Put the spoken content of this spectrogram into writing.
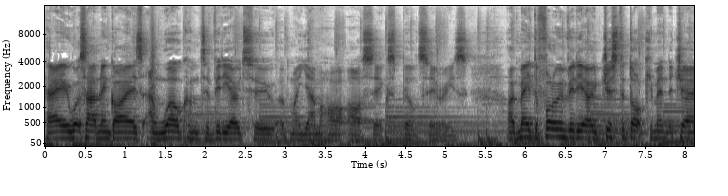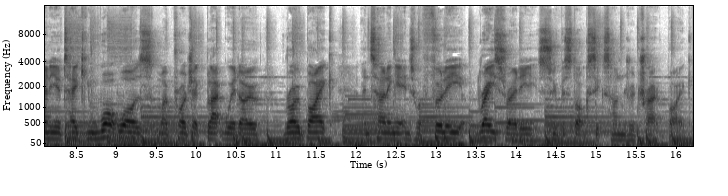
Hey, what's happening guys and welcome to video 2 of my Yamaha R6 build series. I've made the following video just to document the journey of taking what was my Project Black Widow road bike and turning it into a fully race ready Superstock 600 track bike.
